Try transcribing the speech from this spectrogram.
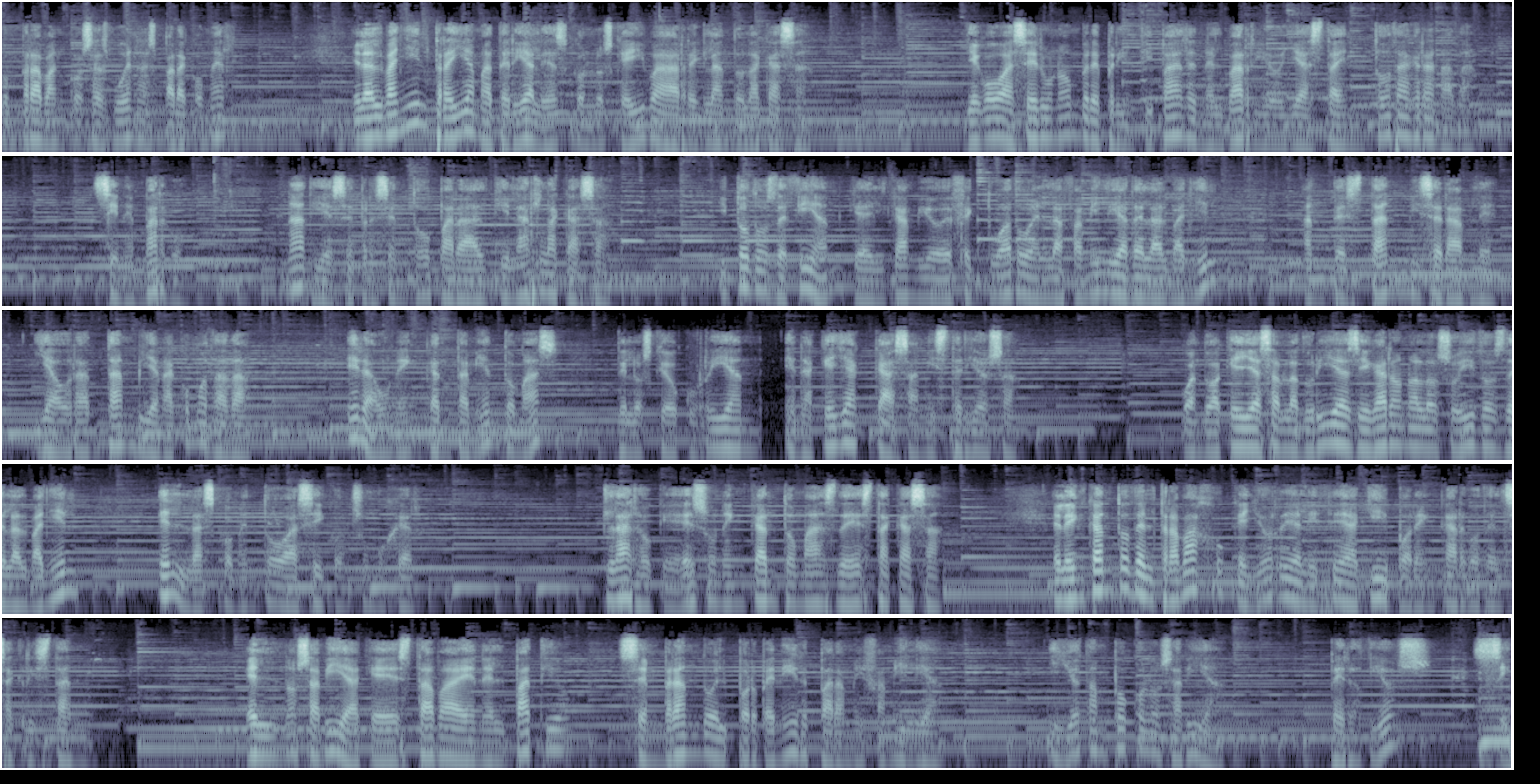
Compraban cosas buenas para comer. El albañil traía materiales con los que iba arreglando la casa. Llegó a ser un hombre principal en el barrio y hasta en toda Granada. Sin embargo, nadie se presentó para alquilar la casa, y todos decían que el cambio efectuado en la familia del albañil, antes tan miserable y ahora tan bien acomodada, era un encantamiento más de los que ocurrían en aquella casa misteriosa. Cuando aquellas habladurías llegaron a los oídos del albañil, él las comentó así con su mujer. Claro que es un encanto más de esta casa, el encanto del trabajo que yo realicé aquí por encargo del sacristán. Él no sabía que estaba en el patio sembrando el porvenir para mi familia y yo tampoco lo sabía, pero Dios sí.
